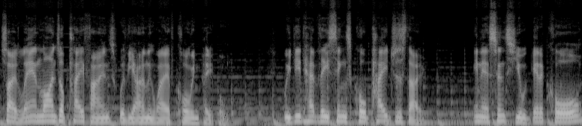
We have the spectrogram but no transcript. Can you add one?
So, landlines or payphones were the only way of calling people. We did have these things called pages, though, in essence, you would get a call,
